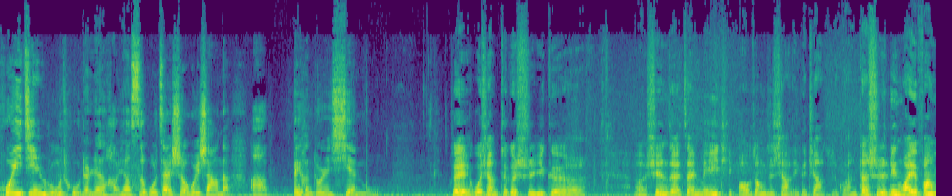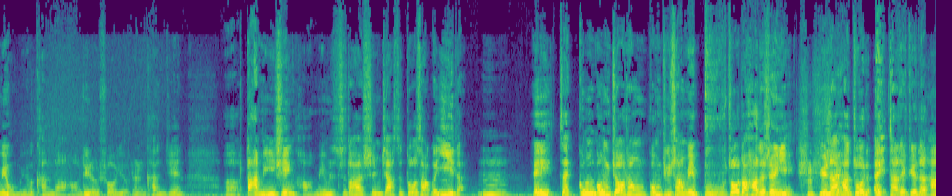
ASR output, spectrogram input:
挥金如土的人，好像似乎在社会上呢啊被很多人羡慕。对，我想这个是一个呃，现在在媒体包装之下的一个价值观。但是另外一方面，我们也会看到哈，例如说，有的人看见呃大明星哈，明明知道他身价是多少个亿的，嗯，哎，在公共交通工具上面捕捉到他的身影，原来他做的，哎，大家觉得他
